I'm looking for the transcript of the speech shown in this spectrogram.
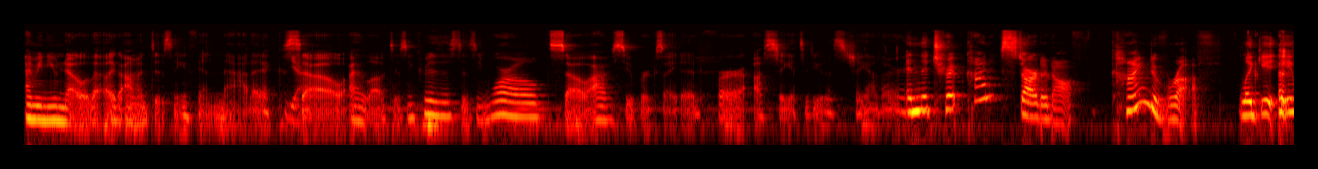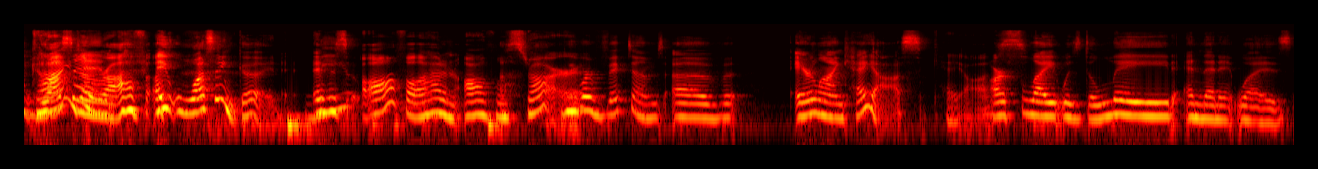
I mean, you know that like I'm a Disney fanatic. Yeah. So, I love Disney cruises, Disney World, so I was super excited for us to get to do this together. And the trip kind of started off kind of rough. Like it, it wasn't rough. It wasn't good. it was awful. I had an awful start. we were victims of airline chaos. chaos. Our flight was delayed, and then it was.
